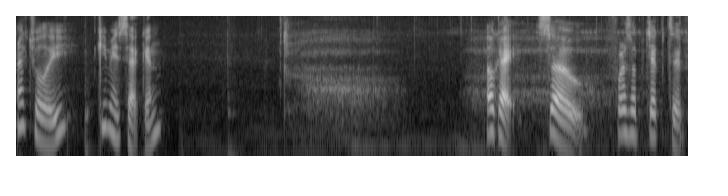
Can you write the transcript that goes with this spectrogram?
Actually, give me a second. Okay, so, first objective.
